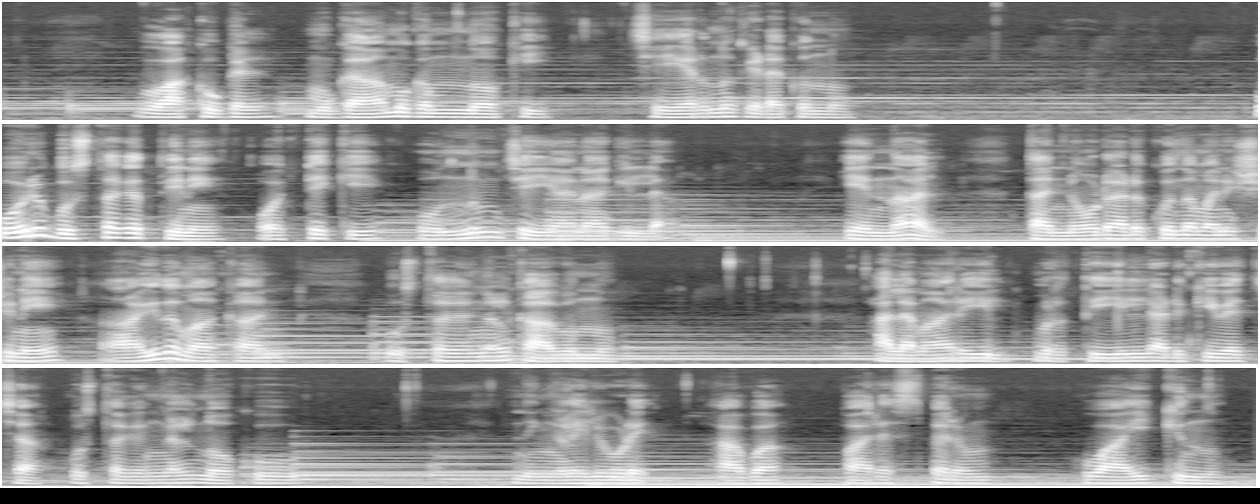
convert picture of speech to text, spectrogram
വാക്കുകൾ മുഖാമുഖം നോക്കി ചേർന്നു കിടക്കുന്നു. ഒരു പുസ്തകത്തിന് ഒറ്റയ്ക്ക് ഒന്നും ചെയ്യാനാകില്ല. എന്നാൽ തന്നോട് അടുക്കുന്ന മനുഷ്യനെ ആയുധമാക്കാൻ പുസ്തകങ്ങൾക്കാകുന്നു. അലമാരയിൽ വൃത്തിയിൽ അടുക്കി വെച്ച പുസ്തകങ്ങൾ നോക്കൂ. നിങ്ങളിലൂടെ അവ പരസ്പരം വായിക്കുന്നു.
